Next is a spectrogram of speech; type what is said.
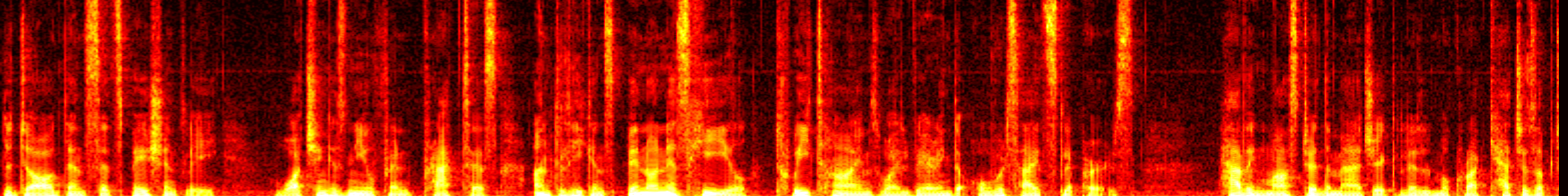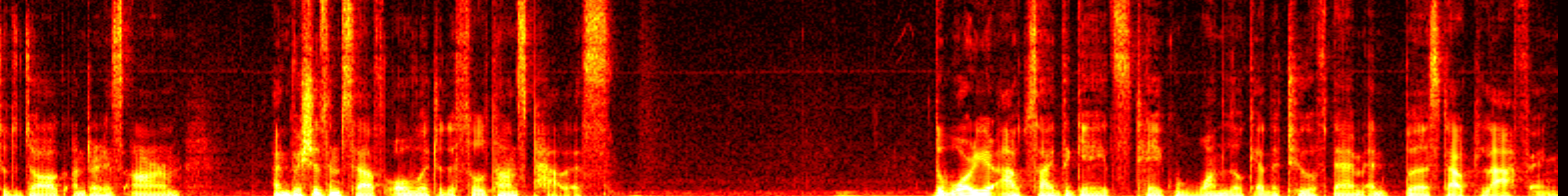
The dog then sits patiently, watching his new friend practice until he can spin on his heel three times while wearing the oversized slippers. Having mastered the magic, little Mukra catches up to the dog under his arm and wishes himself over to the Sultan's palace. The warrior outside the gates take one look at the two of them and burst out laughing.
